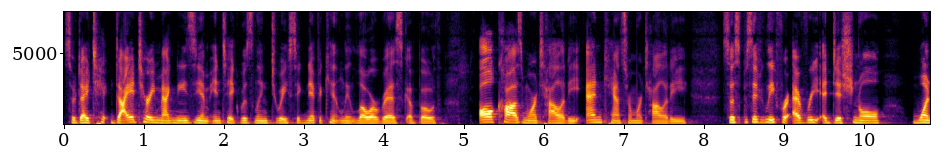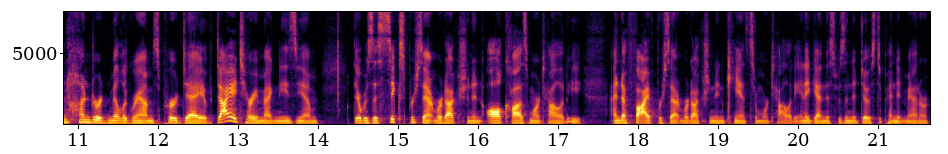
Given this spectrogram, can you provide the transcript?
So, diet- dietary magnesium intake was linked to a significantly lower risk of both all cause mortality and cancer mortality. So, specifically, for every additional 100 milligrams per day of dietary magnesium, there was a 6% reduction in all cause mortality and a 5% reduction in cancer mortality. And again, this was in a dose dependent manner.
